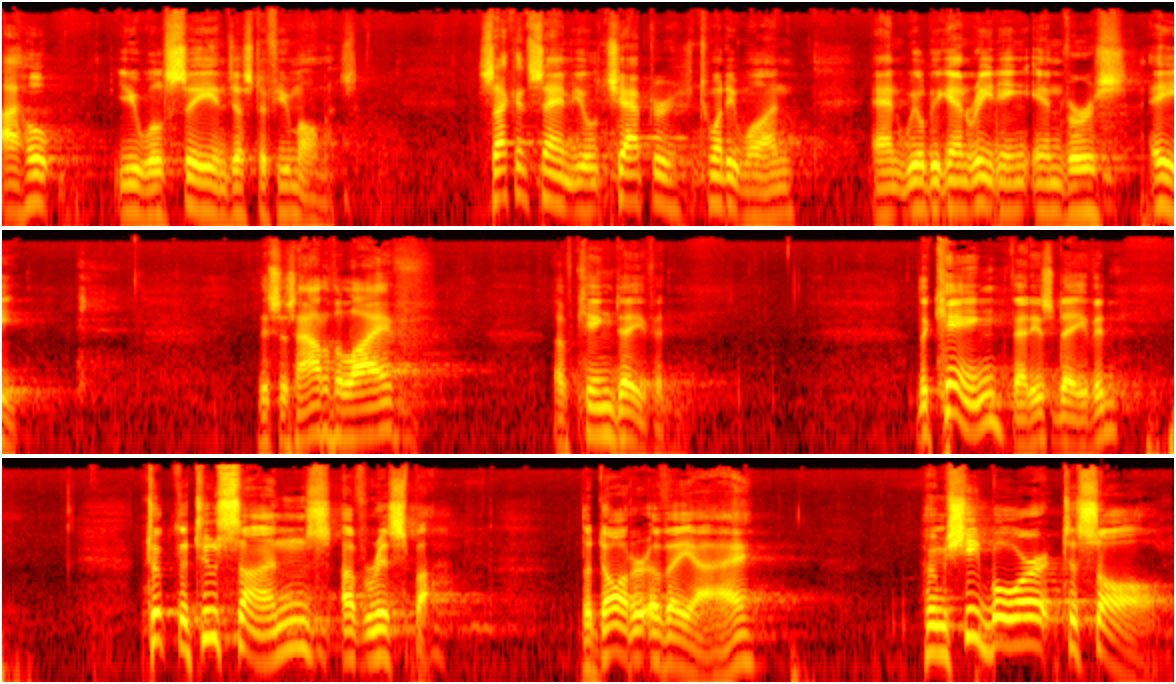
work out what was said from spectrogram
I hope you will see in just a few moments. 2 Samuel chapter 21, and we'll begin reading in verse 8. This is out of the life of King David. The king, that is David, took the two sons of Rizpah, the daughter of Ai, whom she bore to Saul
